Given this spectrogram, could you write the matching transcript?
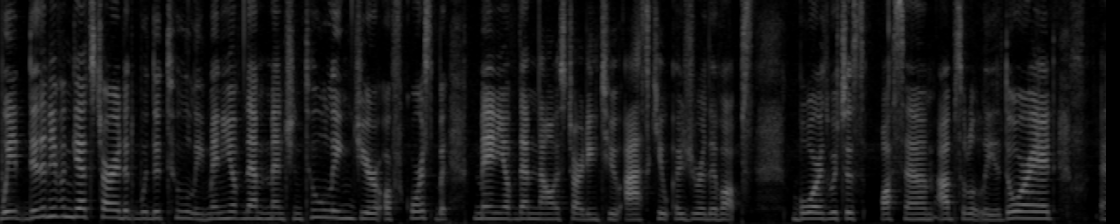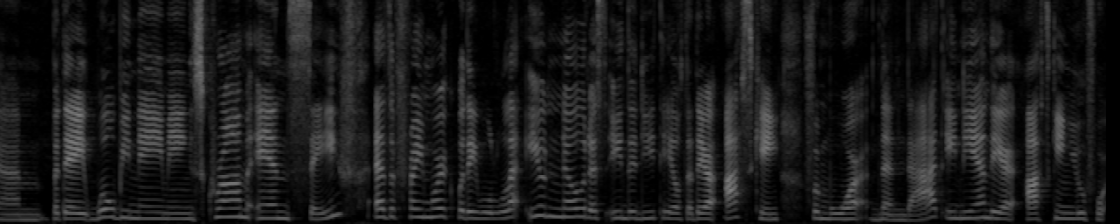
we didn't even get started with the tooling. Many of them mentioned tooling, Jira, of course, but many of them now are starting to ask you Azure DevOps boards, which is awesome. Absolutely adore it. Um, but they will be naming Scrum and SAFe as a framework, but they will let you notice in the details that they are asking for more than that. In the end, they are asking you for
